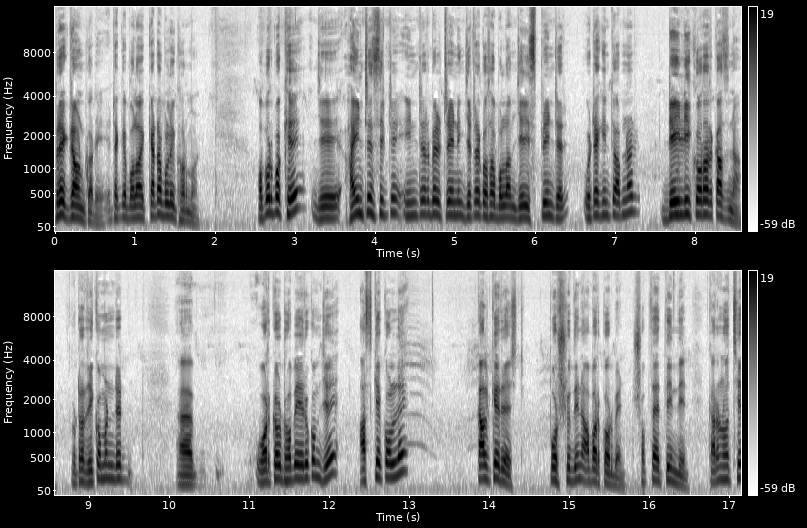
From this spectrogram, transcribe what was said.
ব্রেকডাউন করে। এটাকে বলা হয় ক্যাটাবলিক হরমোন অপরপক্ষে যে হাই ইন্টেন্সিটি ইন্টারভেল ট্রেনিং যেটার কথা বললাম, যে স্প্রিন্টের ওটা কিন্তু আপনার ডেইলি করার কাজ না। ওটা রিকমেন্ডেড ওয়ার্কআউট হবে এরকম যে আজকে করলে কালকে রেস্ট পরশু দিন আবার করবেন, সপ্তাহে তিন দিন। কারণ হচ্ছে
